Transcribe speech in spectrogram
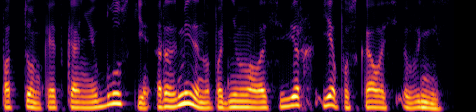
под тонкой тканью блузки размеренно поднималась вверх и опускалась вниз.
